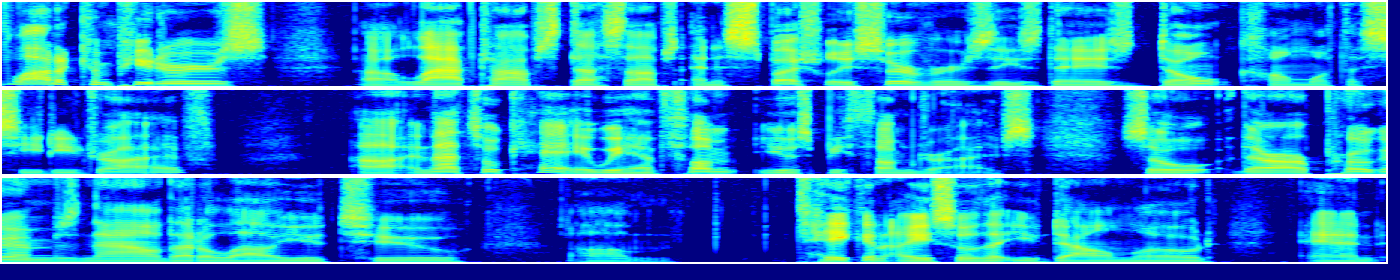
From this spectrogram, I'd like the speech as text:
A lot of computers, uh, laptops, desktops, and especially servers these days don't come with a CD drive. Uh, and that's okay. We have thumb, USB thumb drives. So there are programs now that allow you to um, take an ISO that you download and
